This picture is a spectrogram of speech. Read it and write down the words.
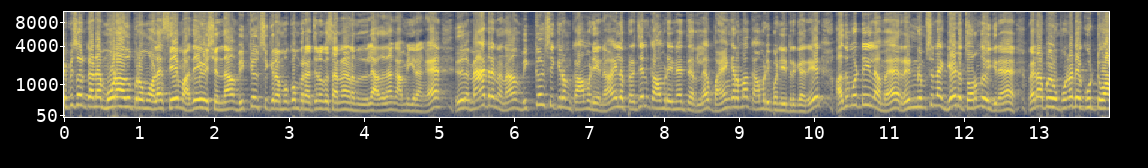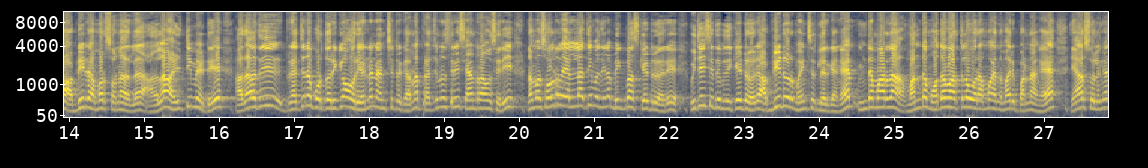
எபிசோட்கான மூணாவது ப்ரோமோல சேம் அதே விஷயம் தான் விக்கல் சிக்கிரமுக்கும் பிரச்சனைக்கும் சரண நடந்ததுல அதை தான் காமிக்கிறாங்க. இதில் மேட்டர் என்னன்னா விக்கல் சிக்கிரம் காமெடினா இல்லை பிரஜன் காமெடினே தெரியல பயங்கரமாக காமெடி பண்ணிட்டு இருக்காரு. அது மட்டும் இல்லாமல் ரெண்டு நிமிஷம் நான் கேட்டை திறந்து வைக்கிறேன். வேணா போய் உன் பொன்னாடியை கூட்டு வா அப்படின்ற மாதிரி சொன்னதில்ல அதெல்லாம் அல்டிமேட் அதாவது பிரச்சனை பொறுத்த வரைக்கும் அவர் என்ன நினச்சிட்டு இருக்காருன்னா பிரஜனும் சரி சேண்ட்ராவும் சரி நம்ம சொல்கிற எல்லாத்தையும் பார்த்தீங்கன்னா பிக் பாஸ் கேட்டுருவாரு விஜய் சேதுபதி கேட்டுருவாரு அப்படின்ற ஒரு மைண்ட் செட்டில் இருக்காங்க. இந்த மாதிரி தான் வந்த மொத வாரத்தில் ஒரு அம்மா இந்த மாதிரி பண்ணாங்க. யார் சொல்லுங்க?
